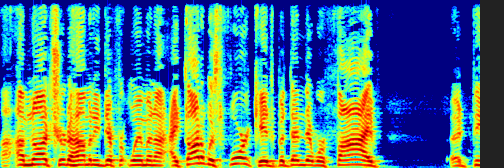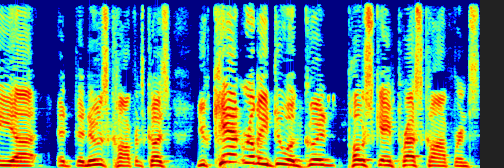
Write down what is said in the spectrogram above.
I'm not sure to how many different women. I, I thought it was four kids, but then there were five at the uh, at the news conference because you can't really do a good post game press conference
